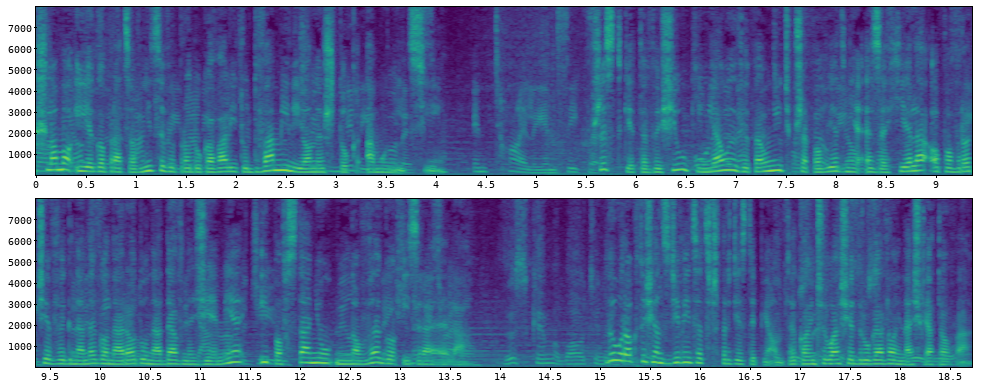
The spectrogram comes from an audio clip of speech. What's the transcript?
Szlomo i jego pracownicy wyprodukowali tu 2 miliony sztuk amunicji. Wszystkie te wysiłki miały wypełnić przepowiednię Ezechiela o powrocie wygnanego narodu na dawne ziemie i powstaniu nowego Izraela. Był rok 1945, kończyła się II wojna światowa.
